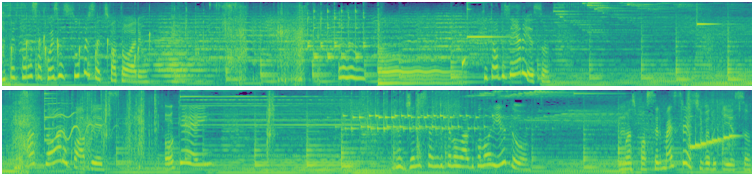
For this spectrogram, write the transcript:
Apertar essa coisa é super satisfatório. Que tal desenhar isso? Adoro Poppets! Ok. A Jenny está indo pelo lado colorido. Mas posso ser mais criativa do que isso.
